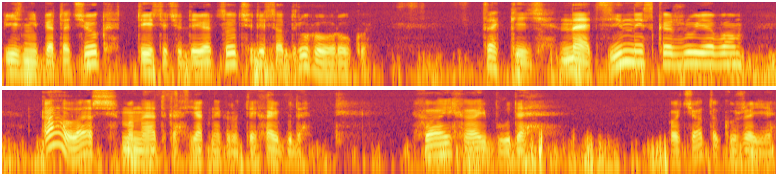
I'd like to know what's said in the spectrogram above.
пізній п'ятачок 1962 року. Такий нецінний, скажу я вам. Але ж монетка, як не крути, хай буде. Хай хай буде. Початок уже є.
